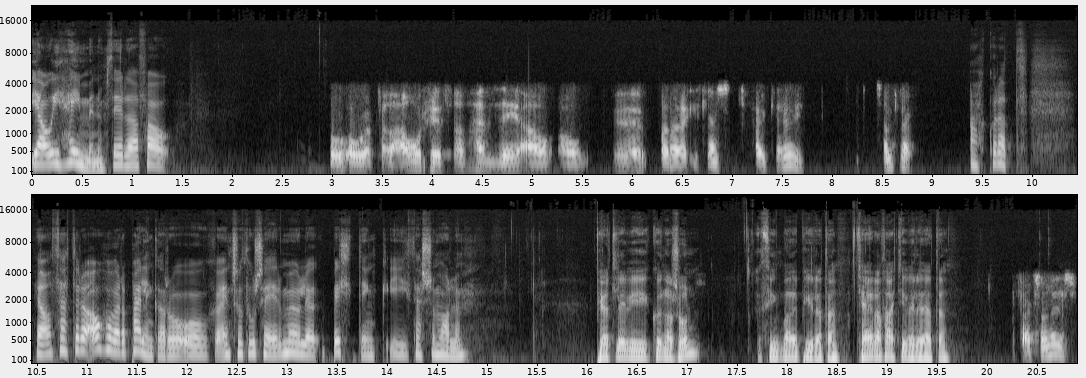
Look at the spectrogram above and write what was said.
já, í heiminum. Þeir eru að fá og, og hvaða áhrif það hefði á, á uh, bara íslenskt haugkerfi samfélag. Akkurat. Já, þetta eru áhugaverða pælingar og, og eins og þú segir möguleg bylting í þessu málum. Björnlefi Gunnarsson, Þingmaði Pírata, kæra þakki fyrir þetta. Takk svo leiðis.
